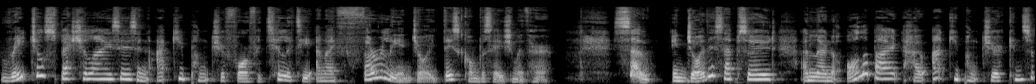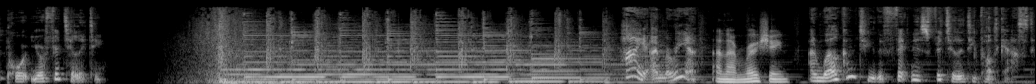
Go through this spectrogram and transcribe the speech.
Rachel specializes in acupuncture for fertility, and I thoroughly enjoyed this conversation with her. So, enjoy this episode and learn all about how acupuncture can support your fertility. Hi, I'm Maria. And I'm Roisin. And welcome to the Fitness Fertility Podcast.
